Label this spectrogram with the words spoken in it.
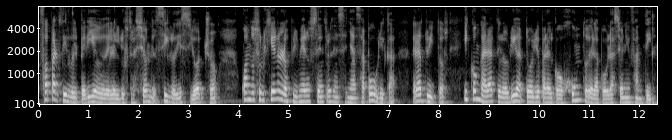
Fue a partir del período de la Ilustración del siglo XVIII cuando surgieron los primeros centros de enseñanza pública, gratuitos y con carácter obligatorio para el conjunto de la población infantil.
